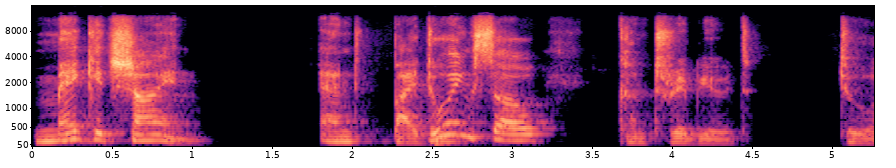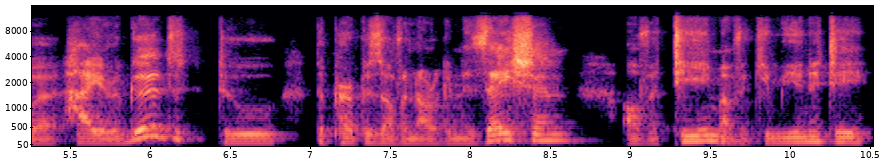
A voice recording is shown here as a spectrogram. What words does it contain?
make it shine. And by doing so, contribute to a higher good, to the purpose of an organization, of a team, of a community.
